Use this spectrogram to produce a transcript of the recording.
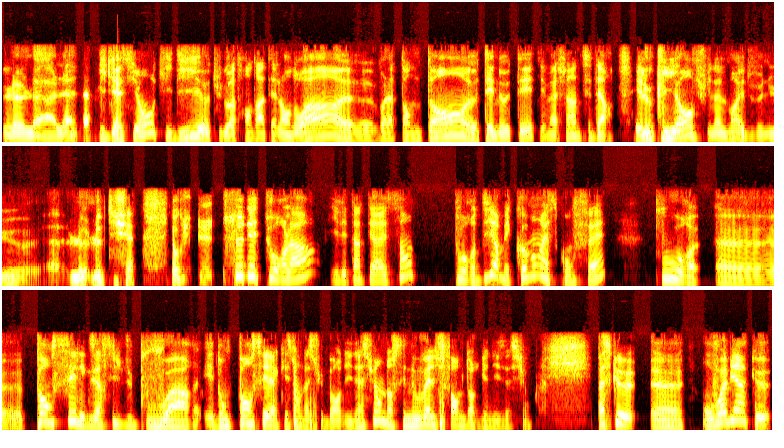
l'application qui dit euh, tu dois te rendre à tel endroit, voilà tant de temps, t'es noté, t'es machin, etc. Et le client finalement est devenu le, petit chef. Donc ce détour-là, il est intéressant pour dire mais comment est-ce qu'on fait pour penser l'exercice du pouvoir et donc penser la question de la subordination dans ces nouvelles formes d'organisation? Parce que on voit bien que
